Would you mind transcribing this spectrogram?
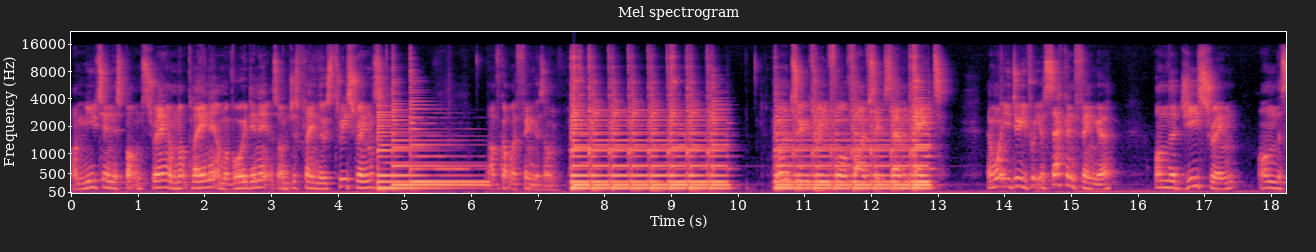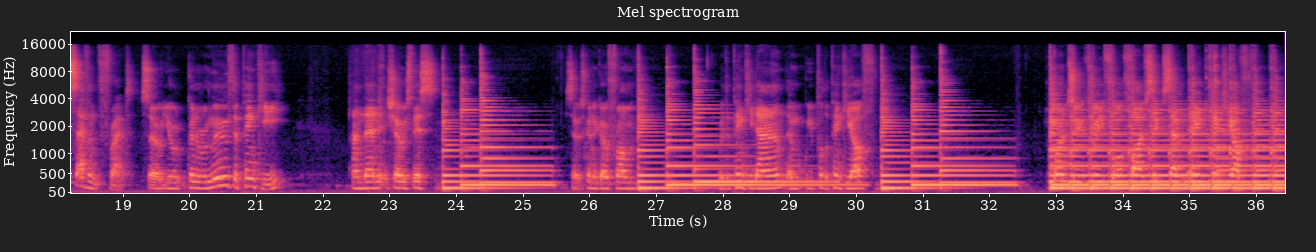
I'm muting this bottom string. I'm not playing it. I'm avoiding it. So I'm just playing those three strings. I've got my fingers on. One, two, three, four, five, six, seven, eight. And what you do, you put your second finger on the G string on the seventh fret. So you're going to remove the pinky and then it shows this. So it's going to go from with the pinky down, then we pull the pinky off. One, two, three, four, five, six, seven, eight, pinky off.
